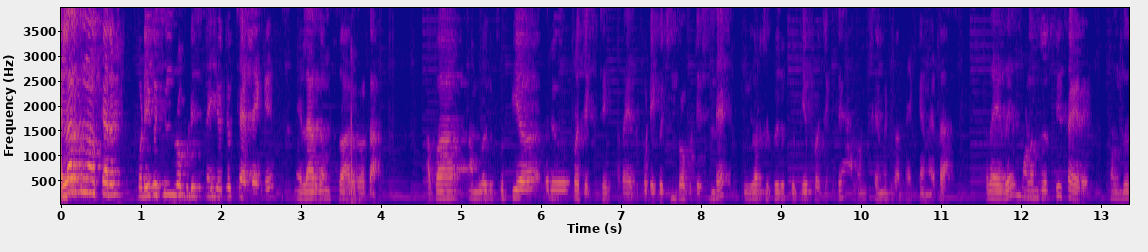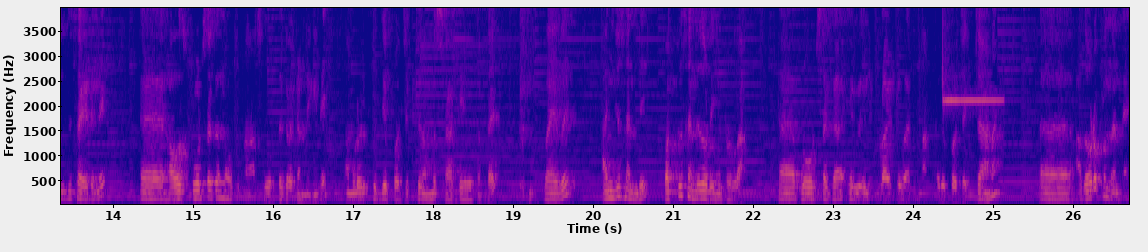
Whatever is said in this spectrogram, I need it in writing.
എല്ലാവർക്കും നമസ്കാരം. പൊടി കൊച്ചിൻ പ്രോപ്പർട്ടീസിന്റെ യൂട്യൂബ് ചാനലിലേക്ക് എല്ലാവർക്കും സ്വാഗതം കേട്ടോ. അപ്പൊ നമ്മളൊരു പുതിയ ഒരു പ്രൊജക്ട് അതായത് പൊടി കൊച്ചിൻ പ്രോപ്പർട്ടീസിന്റെ ഈ വർഷത്തെ ഒരു പുതിയ പ്രൊജക്ട് അനൗൺസ് ചെയ്യാൻ വേണ്ടി വന്നേക്കാണ് കേട്ടോ. അതായത് മുളന്തുരുത്തി സൈഡ് മുളന്തുരുത്തി സൈഡിൽ ഹൗസ് ബോട്ട്സ് ഒക്കെ നോക്കുന്ന സുഹൃത്തുക്കളൊക്കെ ഉണ്ടെങ്കിൽ നമ്മളൊരു പുതിയ പ്രൊജക്ട് നമ്മൾ സ്റ്റാർട്ട് ചെയ്തിട്ടുണ്ട്. അതായത് അഞ്ച് സെന്റ് പത്ത് സെന്റ് തുടങ്ങിയിട്ടുള്ള പ്ലോട്ട്സ് ഒക്കെ അവൈലബിൾ ആയിട്ട് വരുന്ന ഒരു പ്രൊജക്റ്റാണ് അതോടൊപ്പം തന്നെ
